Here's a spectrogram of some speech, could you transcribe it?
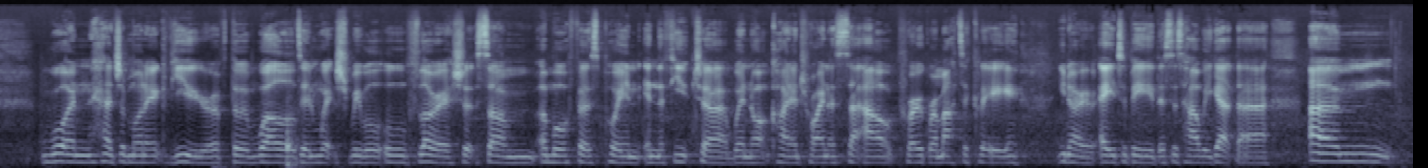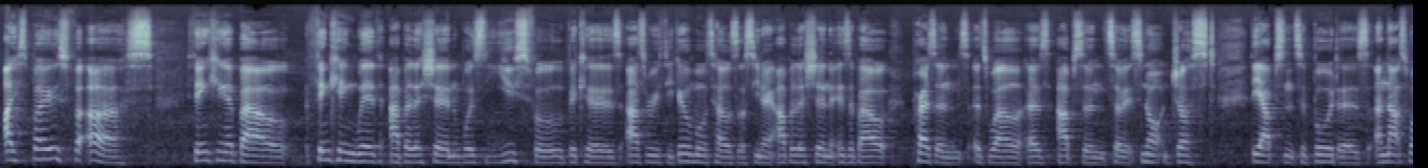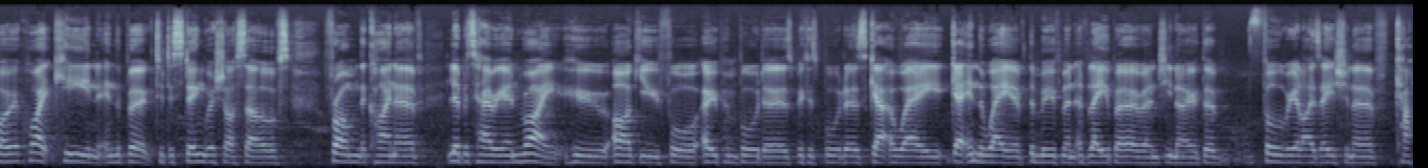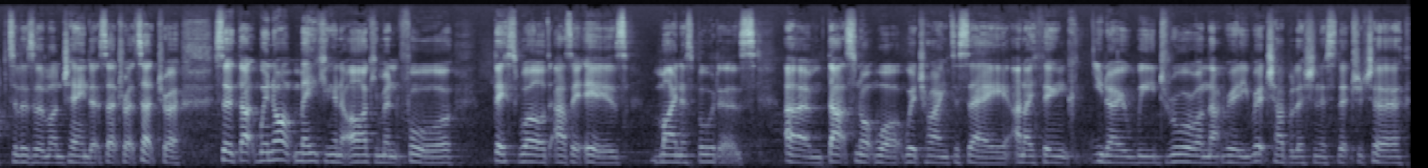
one hegemonic view of the world in which we will all flourish at some amorphous point in the future. We're not kind of trying to set out programmatically, you know, A to B, this is how we get there. Um, I suppose for us, thinking about thinking with abolition was useful because as Ruthie Gilmore tells us, you know, abolition is about presence as well as absence. So it's not just the absence of borders. And that's why we're quite keen in the book to distinguish ourselves from the kind of libertarian right who argue for open borders because borders get away get in the way of the movement of labor and you know the full realization of capitalism unchained, etc., etc. So that we're not making an argument for this world as it is minus borders. Um, that's not what we're trying to say. And I think, you know, we draw on that really rich abolitionist literature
